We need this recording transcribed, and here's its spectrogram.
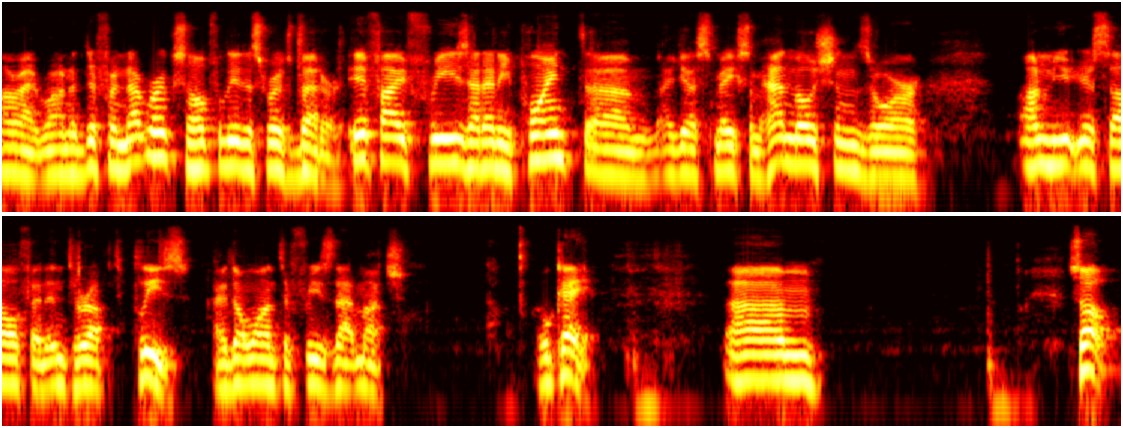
All right, we're on a different network, so hopefully this works better. If I freeze at any point, um, I guess make some hand motions or unmute yourself and interrupt, please. I don't want to freeze that much. Okay. Um, so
